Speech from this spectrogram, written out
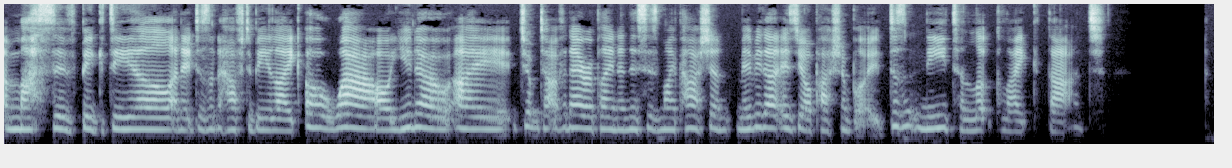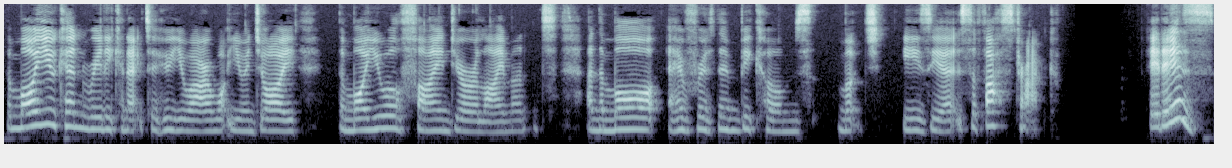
a massive big deal. And it doesn't have to be like oh wow you know i jumped out of an aeroplane and this is my passion. Maybe that is your passion but it doesn't need to look like that. The more you can really connect to who you are and what you enjoy the more you will find your alignment. And the more everything becomes much easier. It's the fast track. It is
